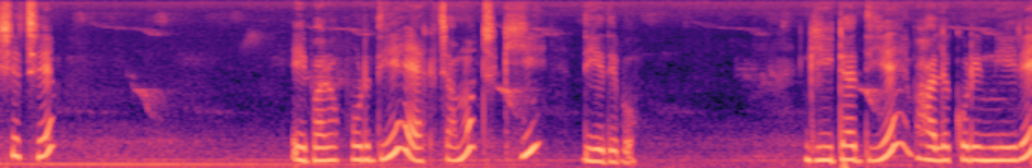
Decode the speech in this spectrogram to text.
এসেছে। এবার ওপর দিয়ে এক চামচ ঘি দিয়ে দেব। ঘিটা দিয়ে ভালো করে নেড়ে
